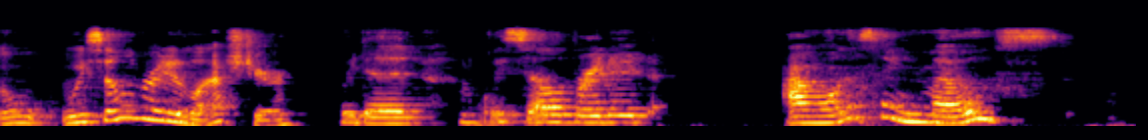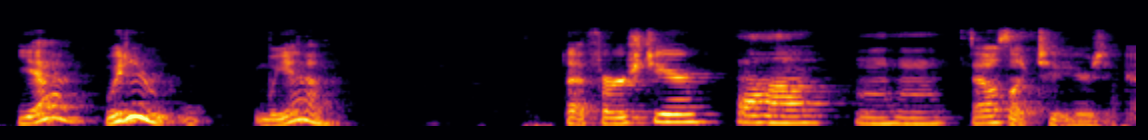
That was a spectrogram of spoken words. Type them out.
oh, we celebrated last year. We did. Hmm. We celebrated, I want to say most. Yeah, we did. Yeah. That first year? Uh huh. hmm That was like two years ago.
